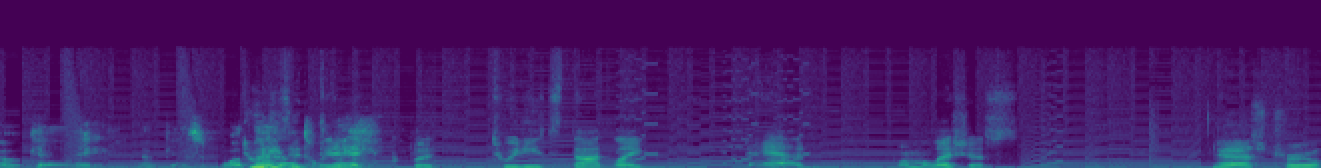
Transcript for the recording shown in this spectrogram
Okay. Okay. So what Tweety's the a Tweety? dick, but Tweety's not like bad or malicious. Yeah, that's true.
